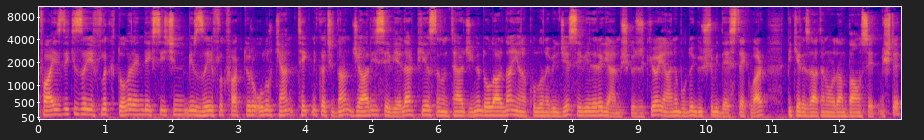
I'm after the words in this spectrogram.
faizdeki zayıflık dolar endeksi için bir zayıflık faktörü olurken teknik açıdan cari seviyeler piyasanın tercihini dolardan yana kullanabileceği seviyelere gelmiş gözüküyor. Yani burada güçlü bir destek var. Bir kere zaten oradan bounce etmişti.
